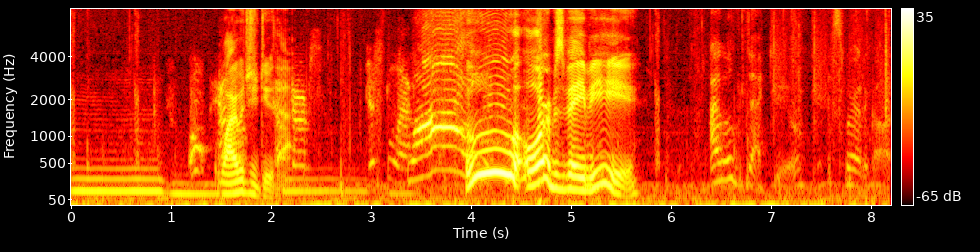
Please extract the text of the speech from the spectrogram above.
Mm, Oh, Why would you do that? Orbs. Why? Ooh, orbs, baby. I will deck you. I swear to God.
